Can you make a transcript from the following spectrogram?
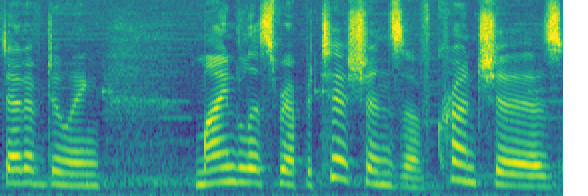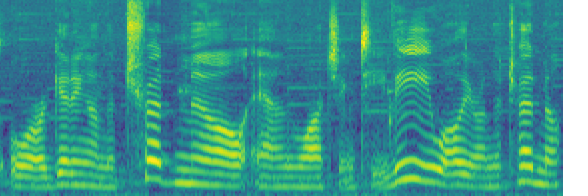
Instead of doing mindless repetitions of crunches or getting on the treadmill and watching TV while you're on the treadmill,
